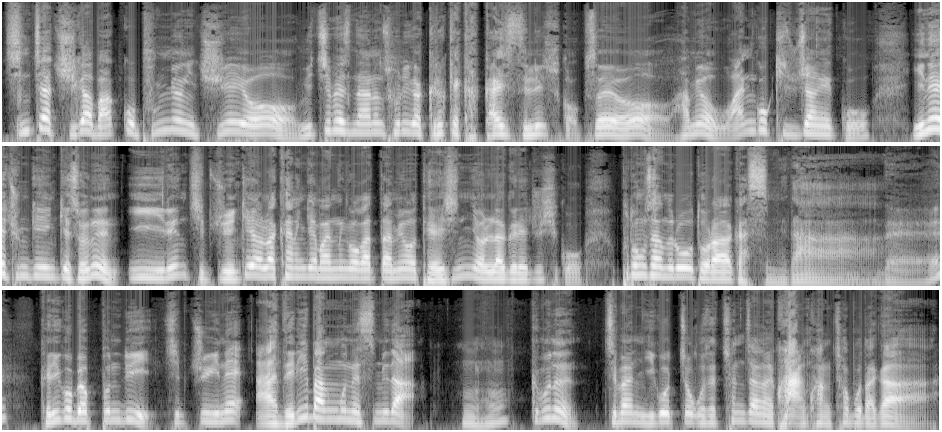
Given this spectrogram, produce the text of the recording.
진짜 쥐가 맞고 분명히 쥐예요. 윗집에서 나는 소리가 그렇게 가까이서 들릴 수가 없어요. 하며 완곡히 주장했고 이내 중개인께서는 이 일은 집주인께 연락하는 게 맞는 것 같다며 대신 연락을 해주시고 부동산으로 돌아갔습니다. 네. 그리고 몇 분 뒤 집주인의 아들이 방문했습니다. 음흠. 그분은 집안 이곳저곳에 천장을 쾅쾅 쳐보다가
